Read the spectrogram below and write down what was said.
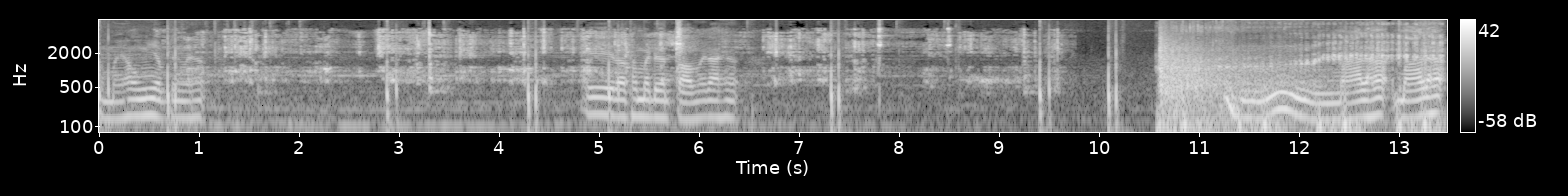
ทำไมห้องเงียบจังเลยฮะ เอ๊เราทำไมเดินต่อไม่ได้ฮะมาแล้วฮะ มาแล้วฮะ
